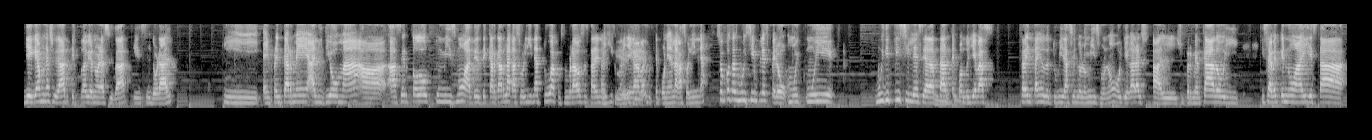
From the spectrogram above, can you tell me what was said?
Llegué a una ciudad que todavía no era ciudad, que es el Doral, y enfrentarme al idioma, a, hacer todo tú mismo, a desde cargar la gasolina tú, acostumbrados a estar en México, que llegabas y te ponían la gasolina. Son cosas muy simples, pero muy, muy, muy difíciles de adaptarte cuando llevas 30 años de tu vida haciendo lo mismo, ¿no? O llegar al, al supermercado y, y saber que no hay esta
